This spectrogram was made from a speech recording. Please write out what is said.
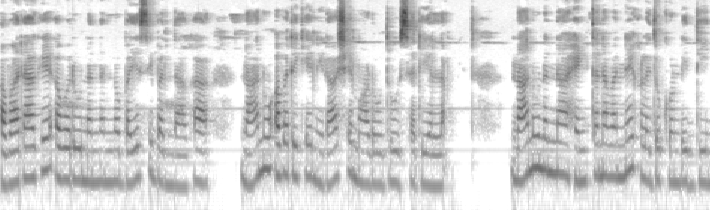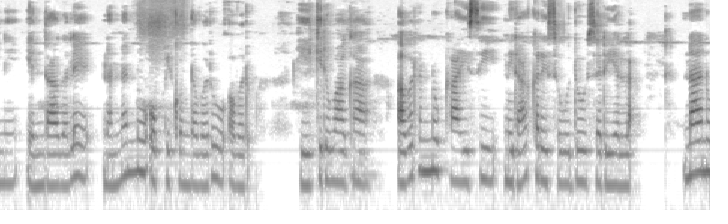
ಅವರಾಗೆ ಅವರು ನನ್ನನ್ನು ಬಯಸಿ ಬಂದಾಗ ನಾನು ಅವರಿಗೆ ನಿರಾಶೆ ಮಾಡುವುದು ಸರಿಯಲ್ಲ. ನಾನು ನನ್ನ ಹೆಂಡತನವನ್ನೇ ಕಳೆದುಕೊಂಡಿದ್ದೀನಿ ಎಂದಾಗಲೇ ನನ್ನನ್ನು ಒಪ್ಪಿಕೊಂಡವರು ಅವರು. ಹೀಗಿರುವಾಗ ಅವರನ್ನು ಕಾಯಿಸಿ ನಿರಾಕರಿಸುವುದು ಸರಿಯಲ್ಲ. ನಾನು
